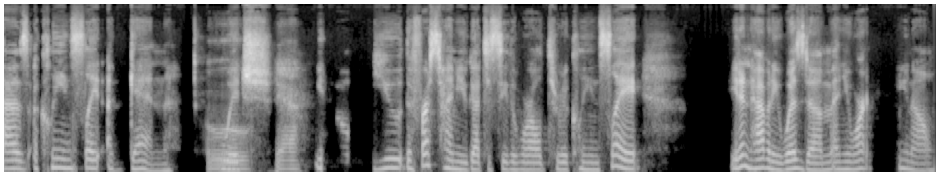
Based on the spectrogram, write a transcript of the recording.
as a clean slate again Ooh, which yeah. you you the first time you got to see the world through a clean slate you didn't have any wisdom and you weren't you know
